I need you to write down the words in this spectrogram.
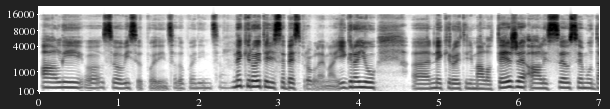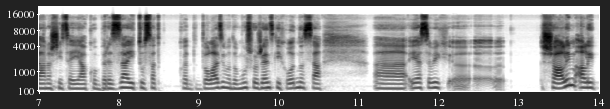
ali uh, sve ovisi od pojedinca do pojedinca. Neki roditelji se bez problema igraju, uh, neki roditelji malo teže, ali sve u svemu današnjica je jako brza i tu sad kad dolazimo do muško-ženskih odnosa, uh, ja se uvijek uh, šalim, ali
